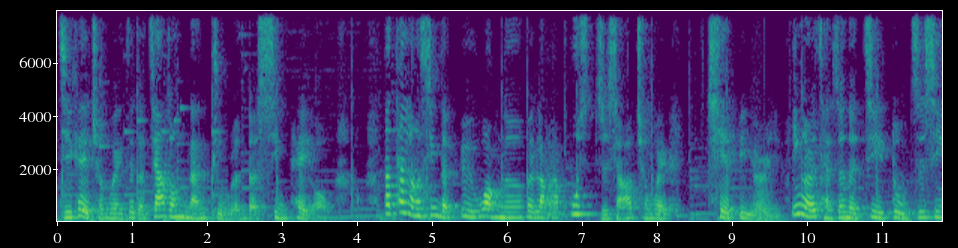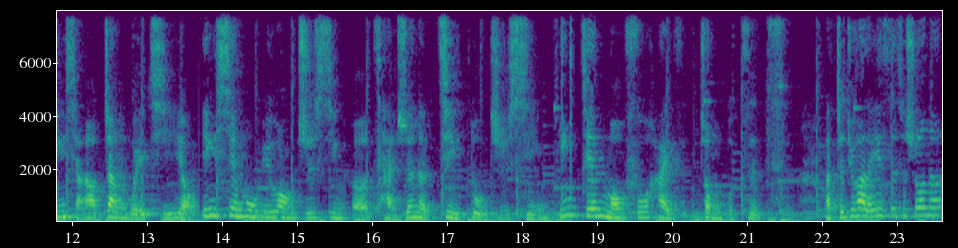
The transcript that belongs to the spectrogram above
即可以成为这个家中男主人的性配偶。那贪狼星的欲望呢，会让他不只想要成为妾婢而已，因而产生的嫉妒之心，想要占为己有；因羡慕欲望之心而产生的嫉妒之心；因奸谋夫害子，纵不自此。那这句话的意思是说呢，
